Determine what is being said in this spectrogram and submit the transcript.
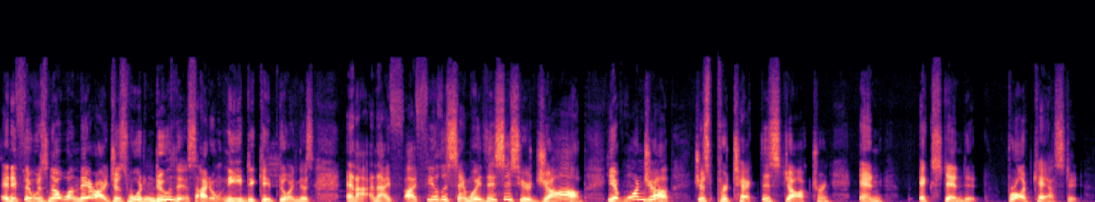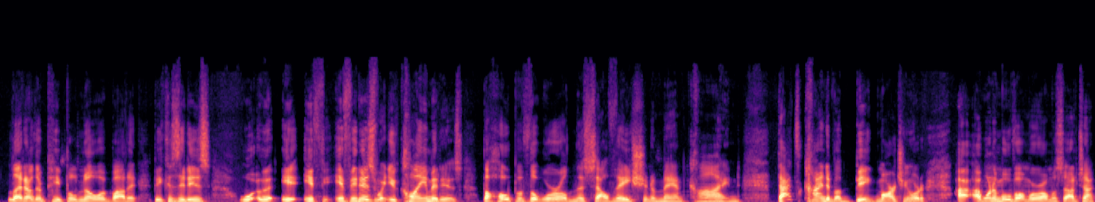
and if there was no one there, I just wouldn't do this. I don't need to keep doing this. And I and I, I feel the same way. This is your job. You have one job: just protect this doctrine and extend it, broadcast it let other people know about it because it is uh, if, if it is what you claim it is the hope of the world and the salvation of mankind that's kind of a big marching order. I, I want to move on we're almost out of time.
